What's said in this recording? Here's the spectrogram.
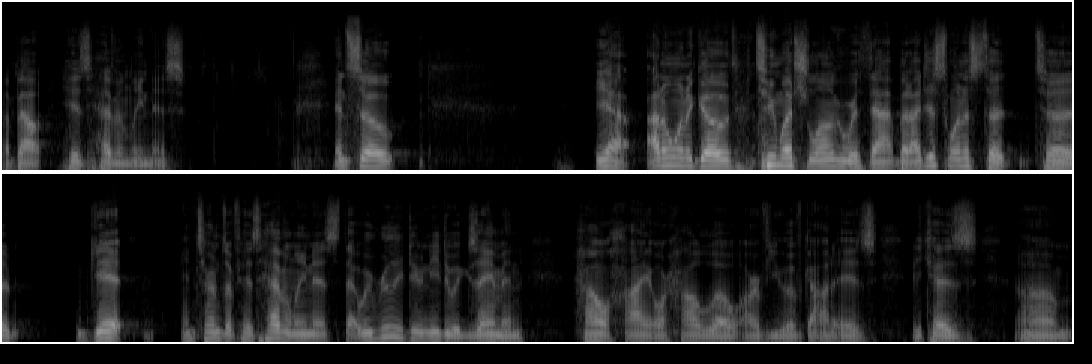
about His heavenliness. And so, yeah, I don't want to go too much longer with that, but I just want us to, to get, in terms of his heavenliness, that we really do need to examine how high or how low our view of God is, because um,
